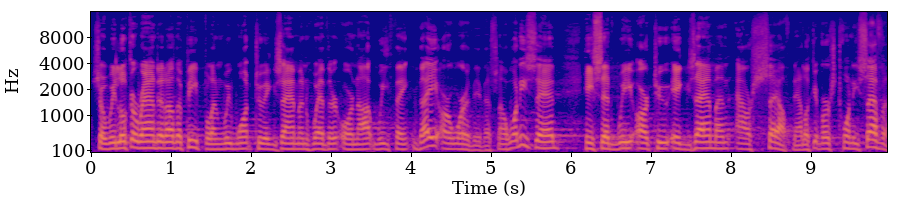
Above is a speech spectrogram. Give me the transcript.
So we look around at other people and we want to examine whether or not we think they are worthy. That's not what he said. He said we are to examine ourselves. Now look at verse 27.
